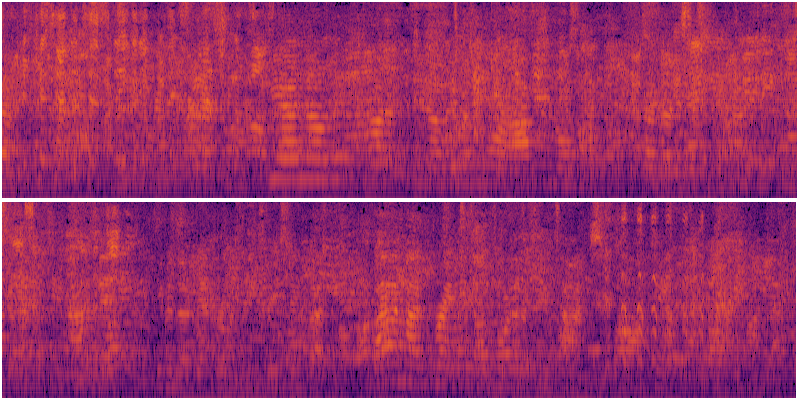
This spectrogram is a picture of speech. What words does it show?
Yeah. The kids had the test negative and they were asked to go home. Yeah, no, they thought it, you know, it was more optional. February 6th kind of came out of it, even though Denver was increasing. But I had my brain tickled more than a few times while on campus while on that.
